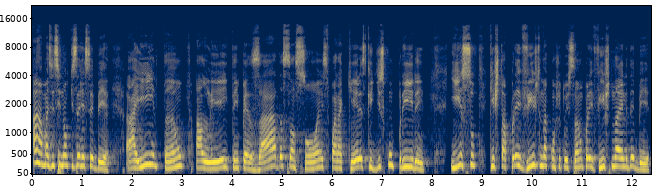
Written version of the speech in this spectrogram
Ah, mas e se não quiser receber? Aí então a lei tem pesadas sanções para aqueles que descumprirem isso que está previsto na Constituição, previsto na LDB.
